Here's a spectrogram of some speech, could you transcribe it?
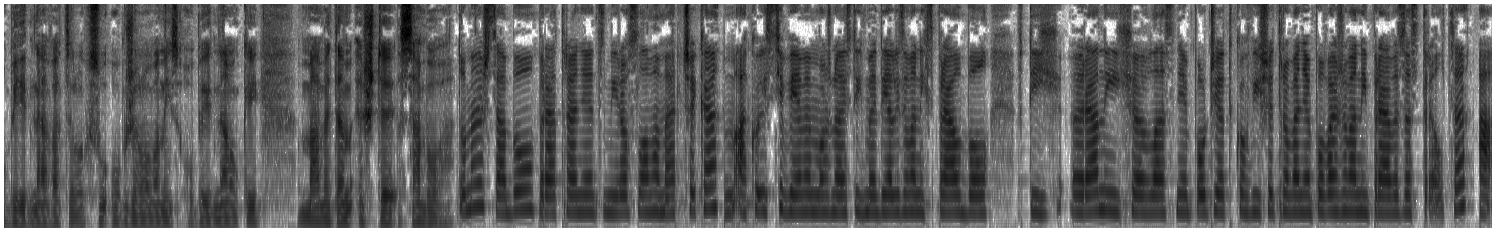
objednávateľoch, sú obžalovaní z objednávky. Máme tam ešte Saboa. Tomáš Sabo, bratranec Miroslava Marčeka. Ako iste vieme, možno aj z tých medializovaných správ bol v tých raných vlastne počiatkoch vyšetrovania považovaný práve za strelca. A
